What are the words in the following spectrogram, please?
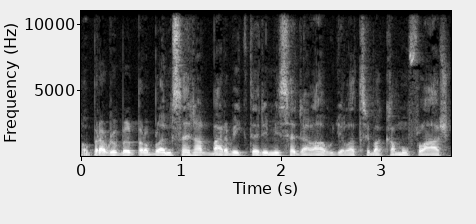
opravdu byl problém sehnat barvy, kterými se dala udělat třeba kamufláž,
